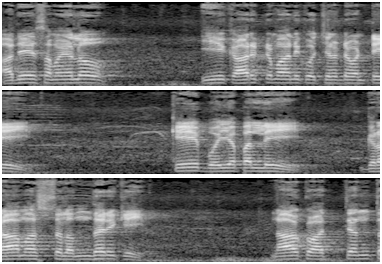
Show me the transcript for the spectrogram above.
అదే సమయంలో ఈ కార్యక్రమానికి వచ్చినటువంటి కె బొయ్యపల్లి గ్రామస్తులందరికీ నాకు అత్యంత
